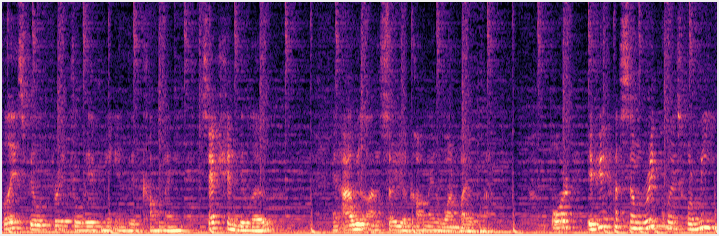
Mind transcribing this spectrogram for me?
please feel free to leave me in the comment section below and I will answer your comment one by one. Or if you have some requests for me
